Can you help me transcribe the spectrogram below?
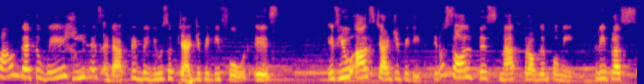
found that the way he has adapted the use of ChatGPT 4 is if you ask ChatGPT, you know, solve this math problem for me, 3 plus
